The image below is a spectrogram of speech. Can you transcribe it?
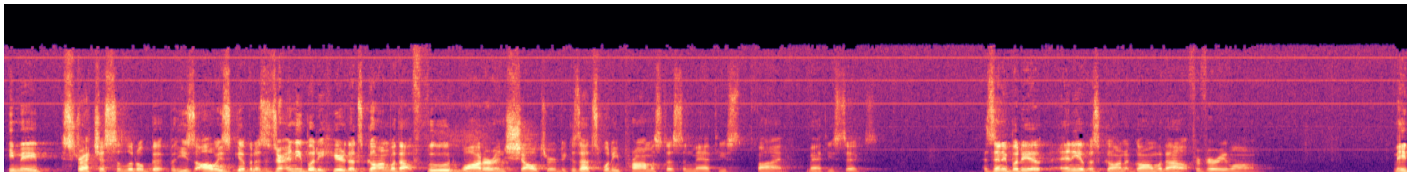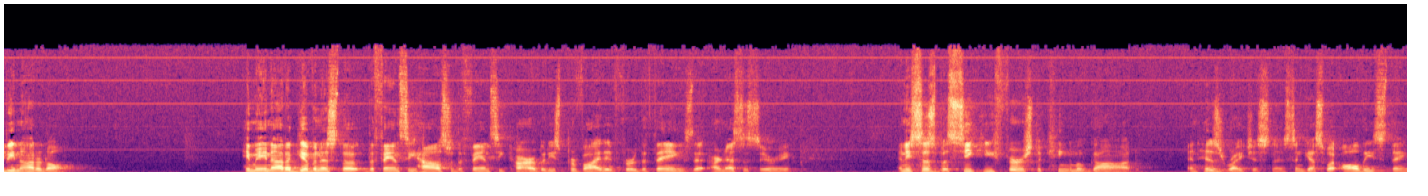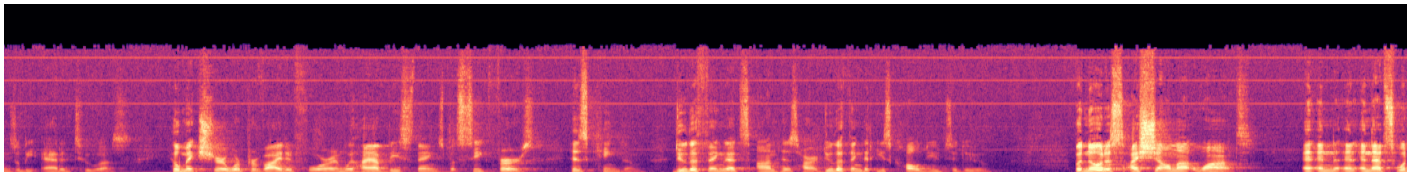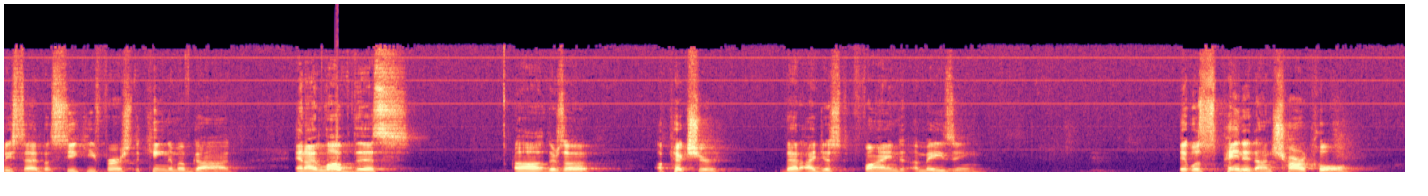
he may stretch us a little bit, but He's always given us. Is there anybody here that's gone without food, water, and shelter? Because that's what He promised us in Matthew 5, Matthew 6. Has anybody, any of us, gone, gone without for very long? Maybe not at all. He may not have given us the, the fancy house or the fancy car, but He's provided for the things that are necessary. And He says, But seek ye first the kingdom of God and His righteousness. And guess what? All these things will be added to us. He'll make sure we're provided for and we'll have these things. But seek first His kingdom. Do the thing that's on His heart. Do the thing that He's called you to do. But notice, I shall not want. And, and, and that's what He said. But seek ye first the kingdom of God. And I love this. Uh, there's a, a picture that I just find amazing. It was painted on charcoal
